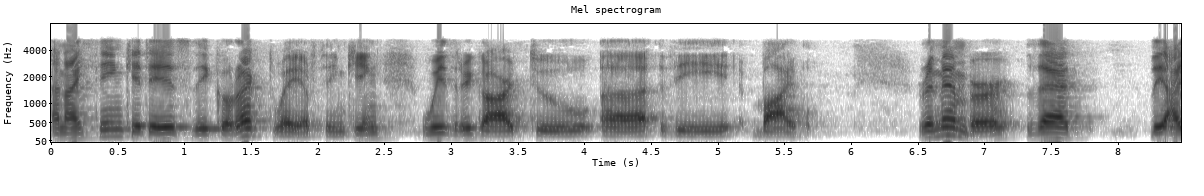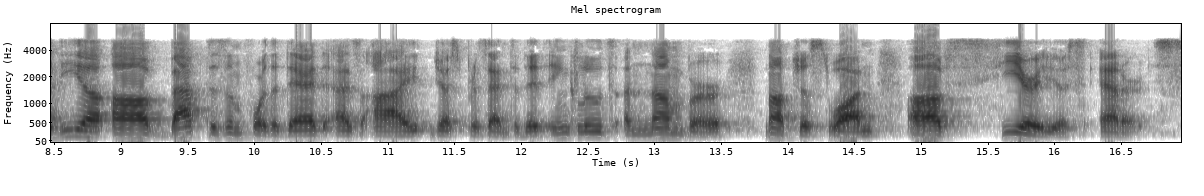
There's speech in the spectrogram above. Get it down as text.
And I think it is the correct way of thinking with regard to uh, the Bible. Remember that the idea of baptism for the dead, as I just presented it, includes a number, not just one, of serious errors.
